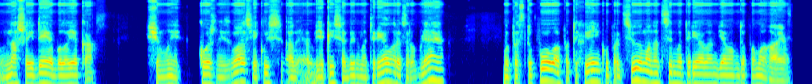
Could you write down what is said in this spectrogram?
наша ідея була яка? Що ми, кожен з вас, якусь, якийсь один матеріал розробляє, ми поступово, потихеньку працюємо над цим матеріалом, я вам допомагаю.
